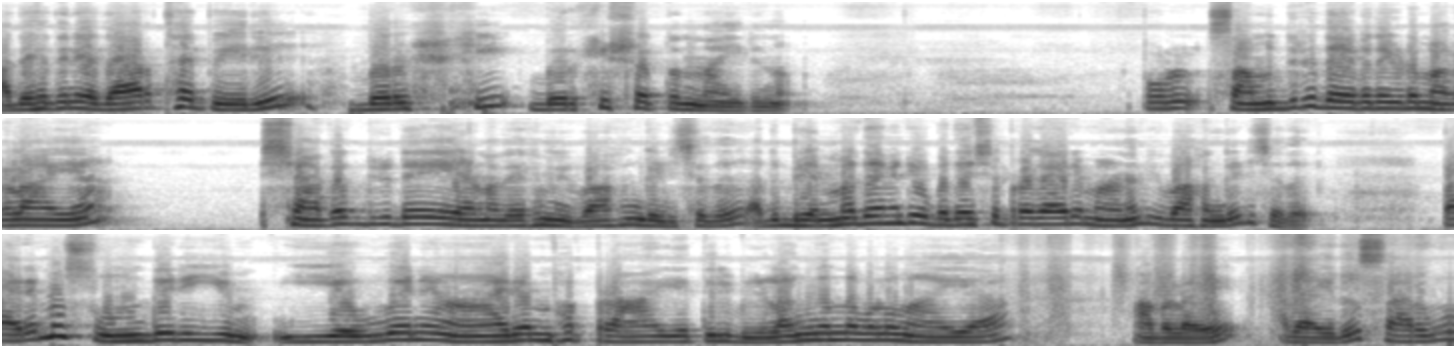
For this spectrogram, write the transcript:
അദ്ദേഹത്തിന്റെ യഥാർത്ഥ പേര് ബർഹി ബർഹിഷത്ത് എന്നായിരുന്നു. അപ്പോൾ സമുദ്രദേവതയുടെ മകളായ ശതദ്രുതയെയാണ് അദ്ദേഹം വിവാഹം കഴിച്ചത്. അത് ബ്രഹ്മദേവന്റെ ഉപദേശപ്രകാരമാണ് വിവാഹം കഴിച്ചത്. പരമസുന്ദരിയും യൗവന ആരംഭ പ്രായത്തിൽ വിളങ്ങുന്നവളുമായ അവളെ അതായത് സർവ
